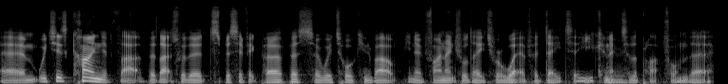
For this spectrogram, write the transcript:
um, which is kind of that, but that's with a specific purpose. So we're talking about you know financial data or whatever data you connect Mm. to the platform there.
